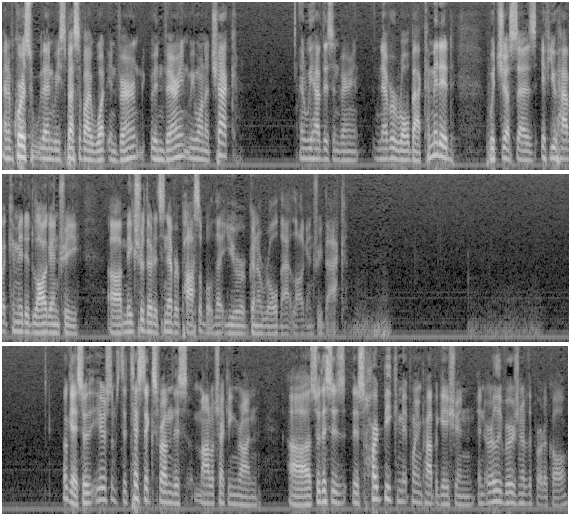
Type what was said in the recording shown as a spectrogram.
And of course, then we specify what invariant, invariant we want to check. And we have this invariant never rollback committed, which just says if you have a committed log entry, uh, make sure that it's never possible that you're going to roll that log entry back. Okay, so here's some statistics from this model checking run. Uh, so this is this heartbeat commit point propagation, an early version of the protocol,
